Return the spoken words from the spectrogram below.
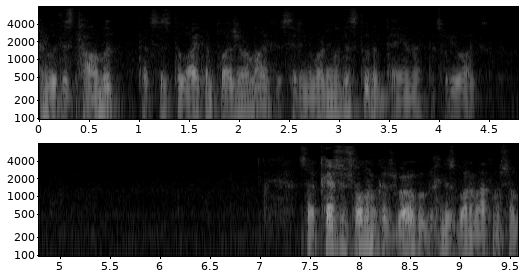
And with his Talmud, that's his delight and pleasure in life, is sitting and learning with his student day and night. That's what he likes. So Kesher Shalom HaKadosh Baruch Hu B'chinas Bonam Atam Hashem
